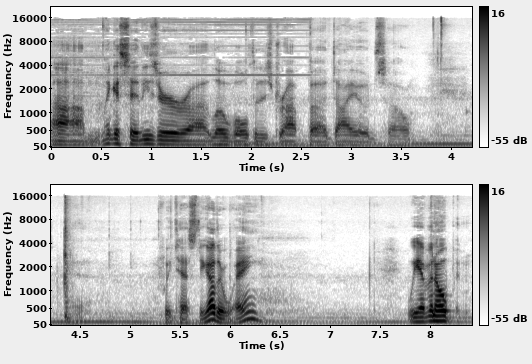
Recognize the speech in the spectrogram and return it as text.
Um, like I said, these are uh, low voltage drop uh, diodes, so uh, if we test the other way, we have an open.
